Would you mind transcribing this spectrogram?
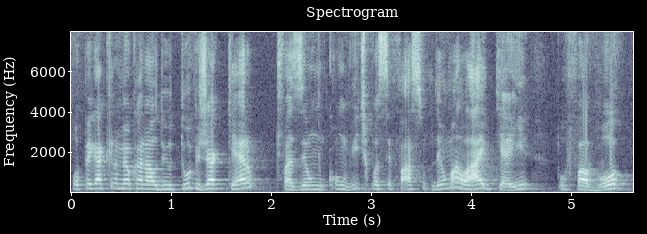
Vou pegar aqui no meu canal do YouTube, já quero te fazer um convite que você faça, dê uma like aí, por favor,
